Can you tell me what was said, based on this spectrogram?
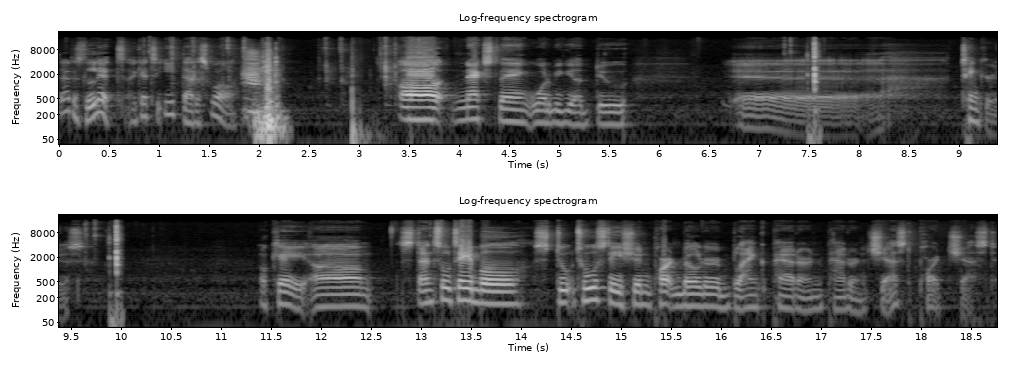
that is lit. I get to eat that as well. Uh, next thing, what are we gonna do? Uh, tinkers. Okay, um, stencil table, tool station, part builder, blank pattern, pattern chest, part chest.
